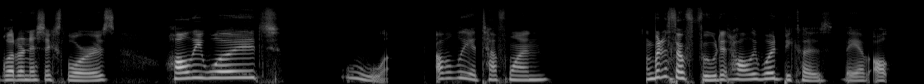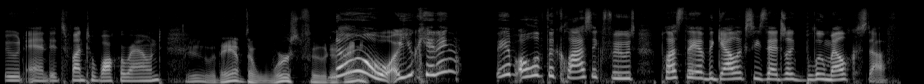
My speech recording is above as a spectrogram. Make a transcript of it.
Wilderness Explorers, Hollywood, ooh, probably a tough one. I'm gonna throw food at Hollywood because they have all food and it's fun to walk around. Ooh, they have the worst food. No, are you kidding? They have all of the classic foods, plus they have the Galaxy's Edge like blue milk stuff.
